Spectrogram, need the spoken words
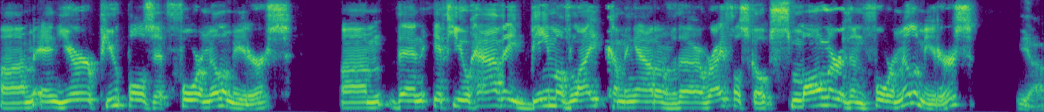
um, and your pupils at four millimeters, um, then if you have a beam of light coming out of the rifle scope smaller than four millimeters, yeah,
